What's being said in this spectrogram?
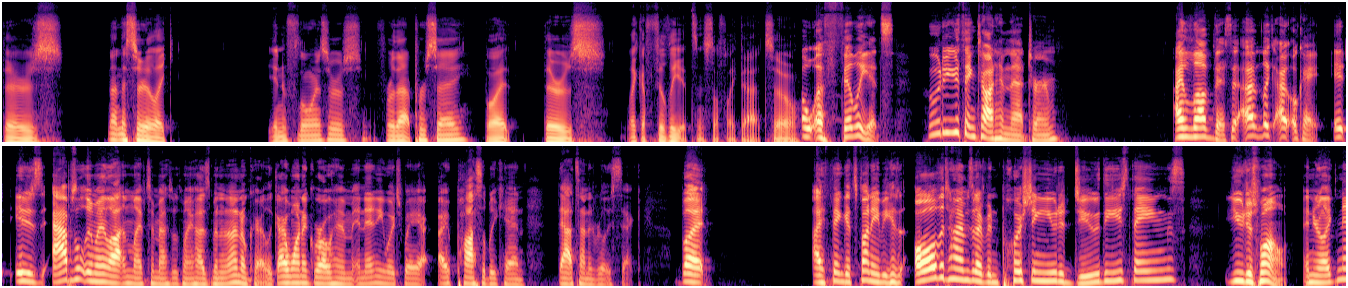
there's not necessarily like influencers for that per se, but there's like affiliates and stuff like that. So Oh, affiliates. Who do you think taught him that term? I love this. I, like, I, okay, it, it is absolutely my lot in life to mess with my husband, and I don't care. Like, I want to grow him in any which way I possibly can. That sounded really sick, but I think it's funny because all the times that I've been pushing you to do these things, you just won't, and you're like, no,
